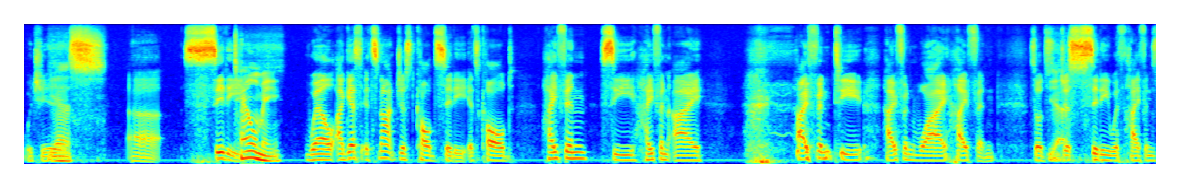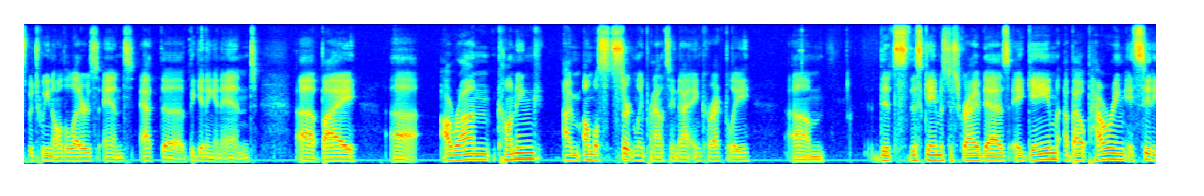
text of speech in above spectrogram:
which is Yes. City. Tell me. well, I guess it's not just called City. It's called hyphen C hyphen I hyphen T hyphen Y hyphen. So it's Yes. just City with hyphens between all the letters and at the beginning and end uh, by uh, Aran Koning. I'm almost certainly pronouncing that incorrectly. Um, this this game is described as a game about powering a city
